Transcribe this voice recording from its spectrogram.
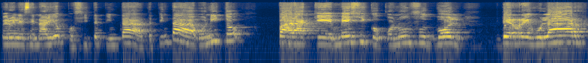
pero el escenario pues sí te pinta, te pinta bonito para que México con un fútbol de regular,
